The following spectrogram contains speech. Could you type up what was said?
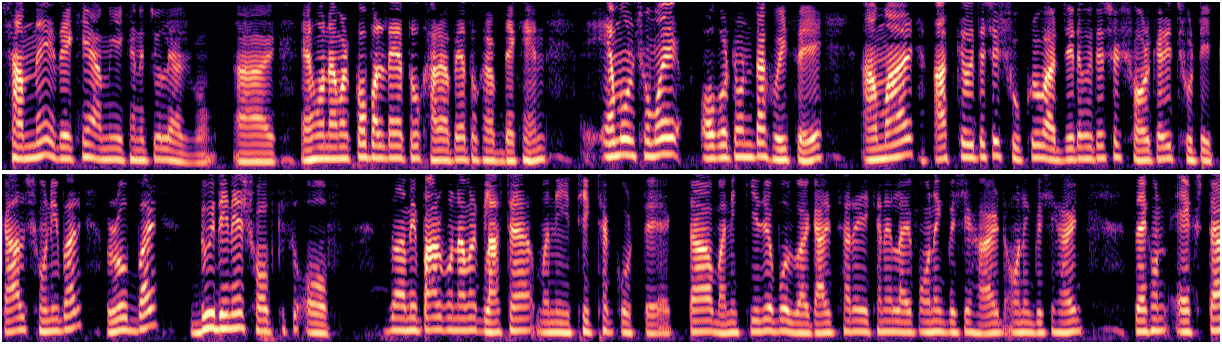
সামনে রেখে আমি এখানে চলে আসব। আর এখন আমার কপালটা এত খারাপ এত খারাপ, দেখেন, এমন সময় অঘটনটা হয়েছে আমার আজকে হইতেছে শুক্রবার, যেটা হইতেছে সরকারি ছুটি। কাল শনিবার, রোববার দুই দিনে সব কিছু অফ তো আমি পারব না আমার গ্লাসটা মানে ঠিকঠাক করতে। একটা মানে কি যে বলব, আর গাড়ি ছাড়া এখানে লাইফ অনেক বেশি হার্ড অনেক বেশি হার্ড তো এখন এক্সট্রা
